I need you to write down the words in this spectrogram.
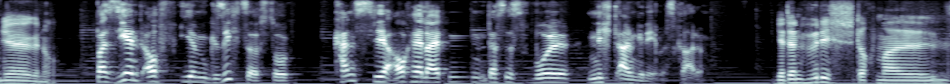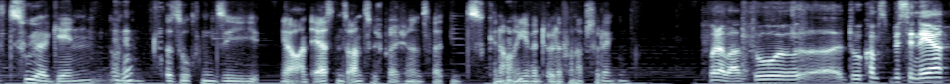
Ja, genau. Basierend auf ihrem Gesichtsausdruck kannst du ja auch herleiten, dass es wohl nicht angenehm ist gerade. Ja, dann würde ich doch mal zu ihr gehen und Mhm. versuchen, sie ja erstens anzusprechen und zweitens, keine Ahnung, Mhm. eventuell davon abzulenken. Wunderbar. Du, äh, du kommst ein bisschen näher.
